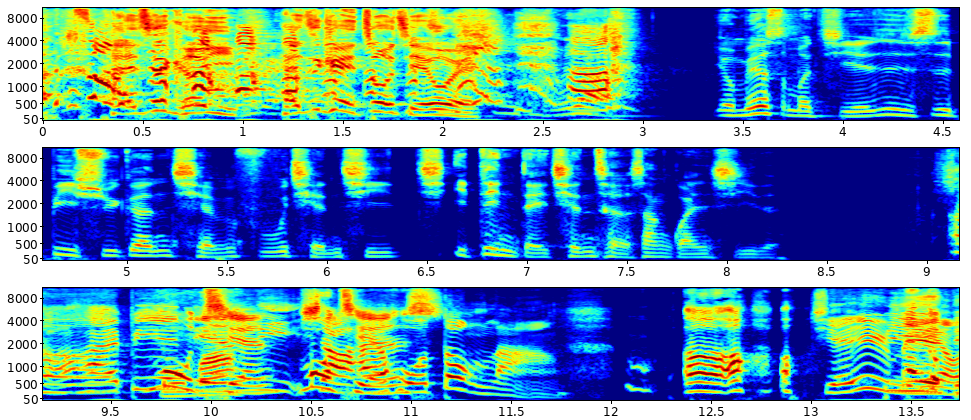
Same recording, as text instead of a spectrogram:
还是可以，还是可以做结尾。有没有什么节日是必须跟前夫前妻一定得牵扯上关系的？小孩毕业目典前目礼小孩前活动啦，呃哦哦，节日没有，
